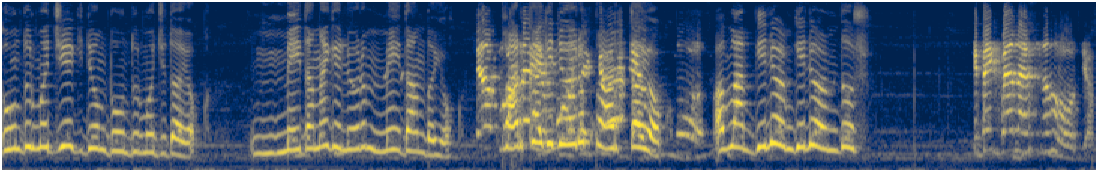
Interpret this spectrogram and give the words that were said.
Dondurmacıya gidiyorum dondurmacı da yok. Meydana geliyorum meydan da yok. Parka gidiyorum parkta yok. Allah'ım geliyorum geliyorum dur. İpek ben hırsız olacağım.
